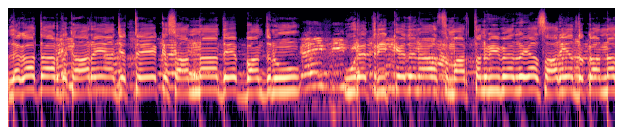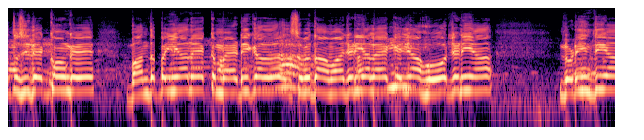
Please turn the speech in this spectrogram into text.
ਲਗਾਤਾਰ ਦਿਖਾ ਰਹੇ ਹਾਂ ਜਿੱਥੇ ਕਿਸਾਨਾਂ ਦੇ ਬੰਦ ਨੂੰ ਪੂਰੇ ਤਰੀਕੇ ਦੇ ਨਾਲ ਸਮਰਥਨ ਵੀ ਮਿਲ ਰਿਹਾ। ਸਾਰੀਆਂ ਦੁਕਾਨਾਂ ਤੁਸੀਂ ਦੇਖੋਗੇ, ਬੰਦ ਪਈਆਂ ਨੇ, ਇੱਕ ਮੈਡੀਕਲ ਸੁਵਿਧਾਵਾਂ ਜਿਹੜੀਆਂ ਲੈ ਕੇ ਜਾਂ ਹੋਰ ਜਿਹੜੀਆਂ ਲੋੜੀਂਦੀਆਂ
